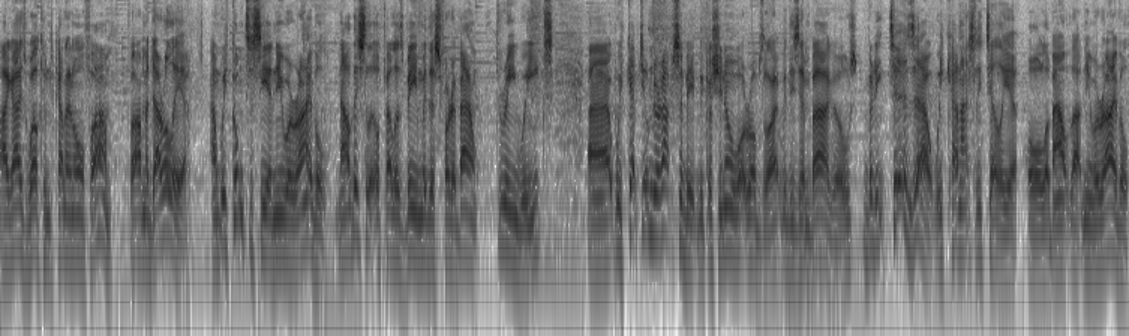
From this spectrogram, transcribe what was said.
Hi guys, welcome to Cannon Hall Farm. Farmer Darrell here, and we've come to see a new arrival. Now this little fella's been with us for about three weeks. Uh, we've kept it under wraps a bit because you know what Rob's like with his embargoes, but it turns out we can actually tell you all about that new arrival.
